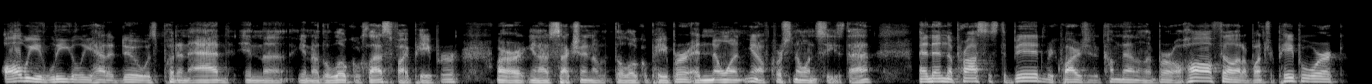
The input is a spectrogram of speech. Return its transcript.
all we legally had to do was put an ad in the you know the local classified paper or you know section of the local paper, and no one you know of course no one sees that. And then the process to bid requires you to come down to the borough hall, fill out a bunch of paperwork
